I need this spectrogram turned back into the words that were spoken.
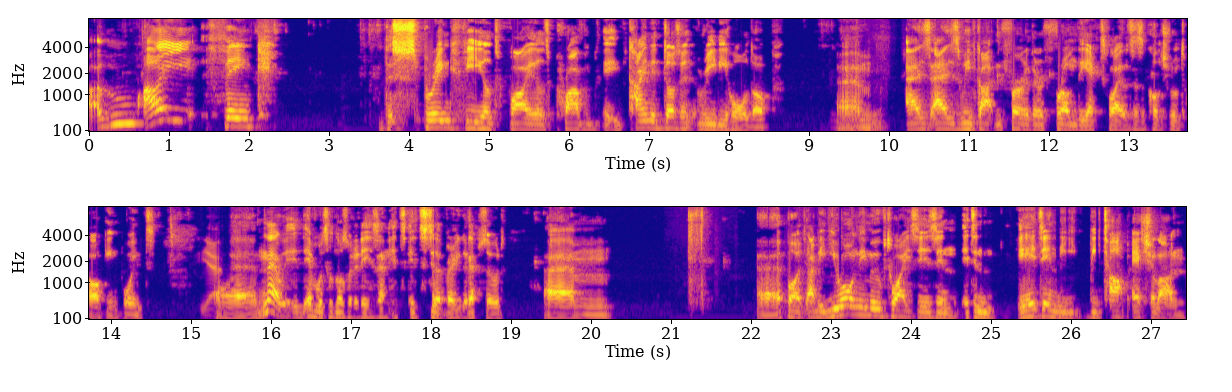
Um, I think the Springfield Files probably kind of doesn't really hold up. Um, as as we've gotten further from the X Files as a cultural talking point. Yeah. Um, now it, everyone still knows what it is, and it's it's still a very good episode. Um, uh, but I mean, you only move twice is in it's in it's in the, the top echelon.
